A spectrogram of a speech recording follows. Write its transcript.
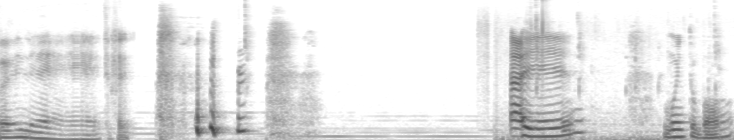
Olé. Tô fazendo... Aê! Muito bom.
